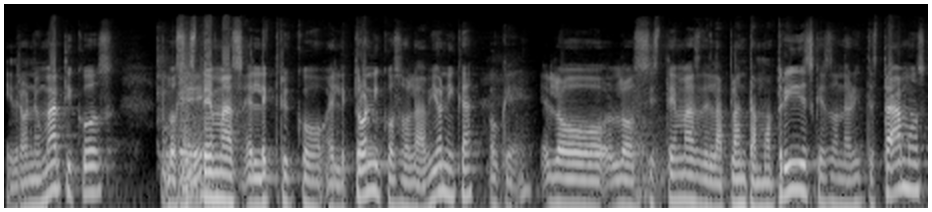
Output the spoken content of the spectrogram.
hidroneumáticos, los sistemas eléctrico electrónicos o la aviónica, lo- los sistemas de la planta motriz, que es donde ahorita estamos,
